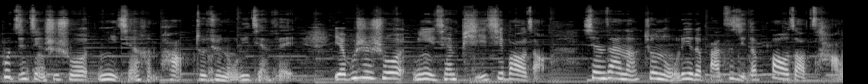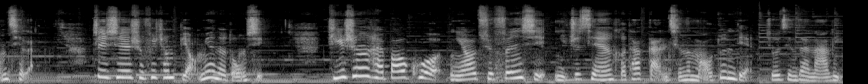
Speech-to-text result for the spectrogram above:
不仅仅是说你以前很胖，就去努力减肥；也不是说你以前脾气暴躁，现在呢就努力的把自己的暴躁藏起来。这些是非常表面的东西。提升还包括你要去分析你之前和他感情的矛盾点究竟在哪里，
